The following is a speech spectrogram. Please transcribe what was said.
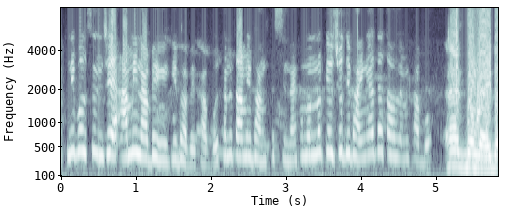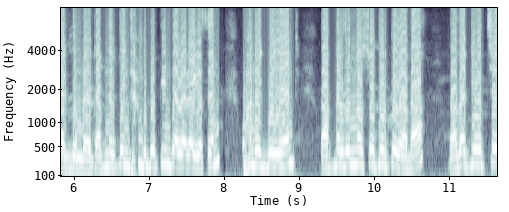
আপনি বলছেন যে আমি না ভেঙে কীভাবে খাব? এখানে তো আমি ভাঙতেছি না। এখন অন্য কেউ যদি ভাঙা দেয় তাহলে আমি খাব। একদম রাইট একদম রাইট আপনার তিনটার মধ্যে তিনটা বেড়ে গেছেন। অনেক ব্রিলিয়েন্ট তো আপনার জন্য চতুর্থ দাদা দাদাটি হচ্ছে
